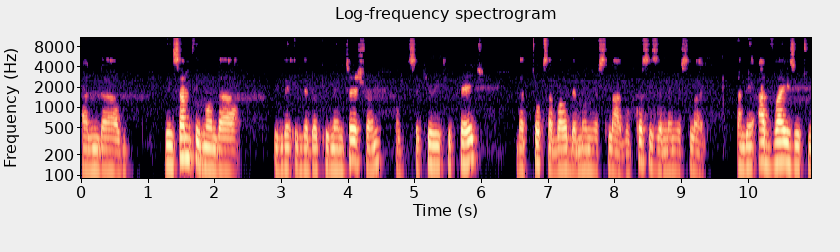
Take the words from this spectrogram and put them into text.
and um, there's something on the in the in the documentation of the security page that talks about the menu slug. Of course, it's a menu slug, and they advise you to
